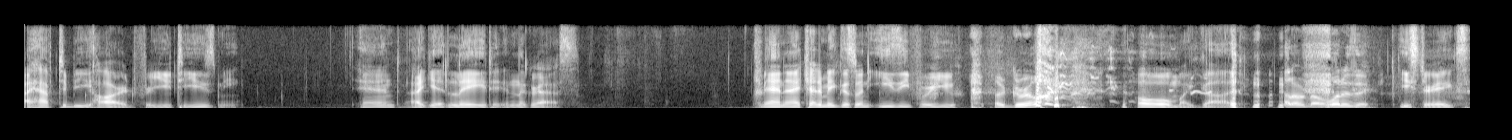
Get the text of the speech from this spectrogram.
I have to be hard for you to use me. And I get laid in the grass. Man, I try to make this one easy for you. A girl? Oh my god. I don't know. What is it? Easter eggs.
